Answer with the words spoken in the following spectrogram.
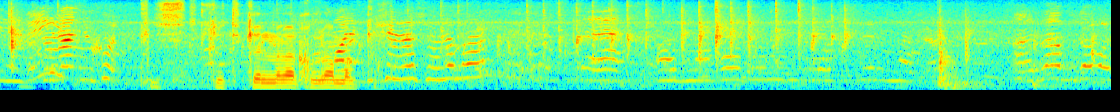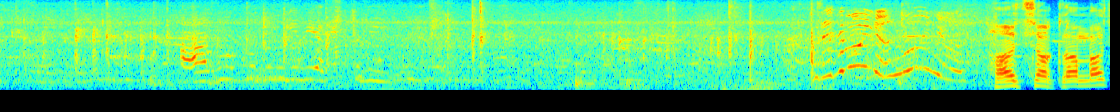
Neredesiniz? Kötü kelimeler kullanmak. Bir şeyler söyleme. Ağzına koyduğum gibi yapıştırma. Arda bu da bak. Ağzına koyduğum gibi yapıştırayım. Kredi mi oynuyoruz? Ne oynuyoruz? Hadi saklambaç.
